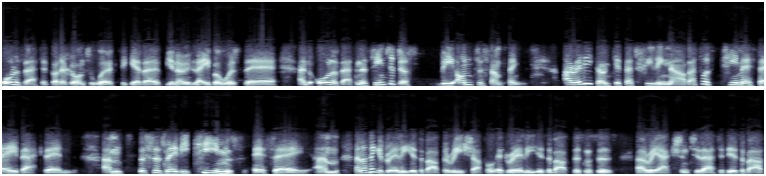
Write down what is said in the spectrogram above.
all of that had got everyone to work together. You know, labor was there and all of that. And it seemed to just be onto something. I really don't get that feeling now. That was Team SA back then. Um, this is maybe Teams SA. Um, and I think it really is about the reshuffle. It really is about businesses' uh, reaction to that. It is about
